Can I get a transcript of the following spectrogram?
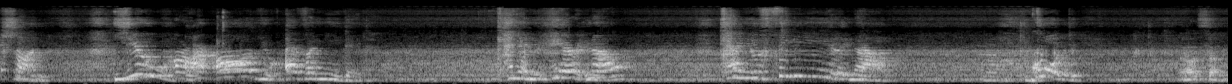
connection. You are all you ever needed. Can you hear it now? Can you feel it now? Good. Awesome.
